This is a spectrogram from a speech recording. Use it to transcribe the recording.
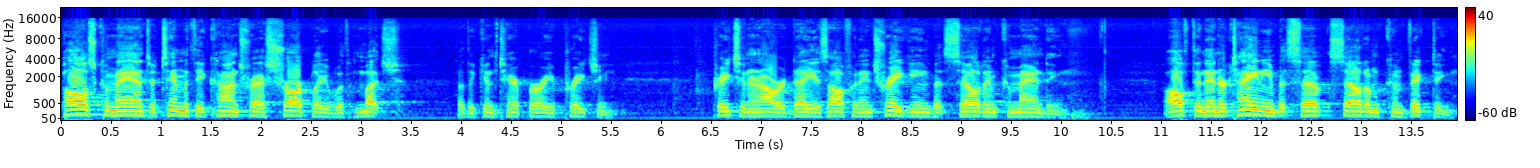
Paul's command to Timothy contrasts sharply with much of the contemporary preaching. Preaching in our day is often intriguing but seldom commanding, often entertaining but se- seldom convicting,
